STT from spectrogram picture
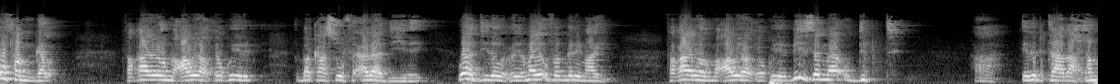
ufangal faqala lahu mucaawiya wuxuu ku yihi markaasuu faabaa diiday waa diiday wuxuu yihi maya ufangeli maayo faqala lahu mucaawiya wuxuu ku yihi bisa maa udibt a idibtaadaa xun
